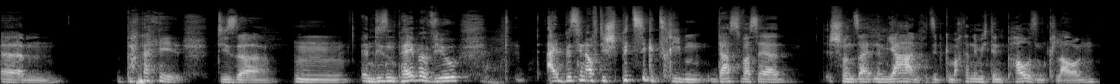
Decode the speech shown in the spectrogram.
Ähm, bei dieser, mh, in diesem Pay-Per-View ein bisschen auf die Spitze getrieben, das, was er schon seit einem Jahr im Prinzip gemacht hat, nämlich den Pausenclown.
